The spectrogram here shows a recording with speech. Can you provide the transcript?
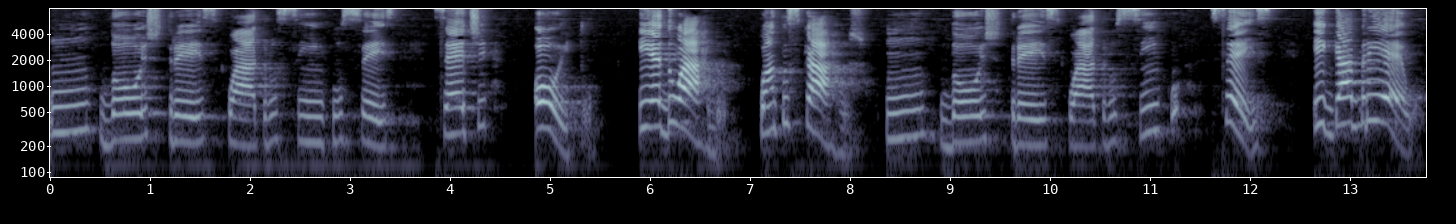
Um, dois, três, quatro, cinco, seis, sete, oito. E Eduardo, quantos carros? Um, dois, três, quatro, cinco, seis. E Gabriel?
